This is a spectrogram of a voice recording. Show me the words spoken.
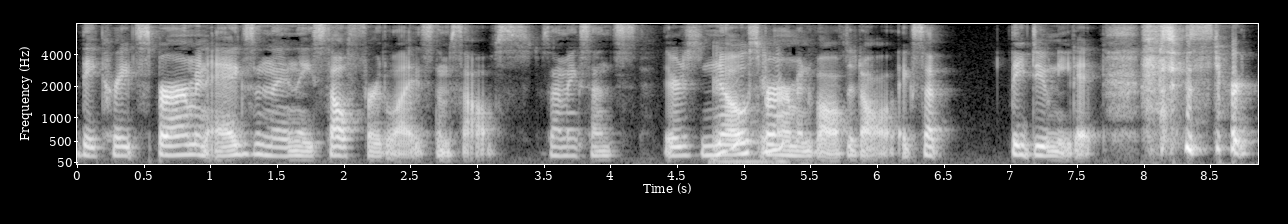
they create sperm and eggs and then they self-fertilize themselves. Does that make sense? There's no sperm involved at all except they do need it to start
